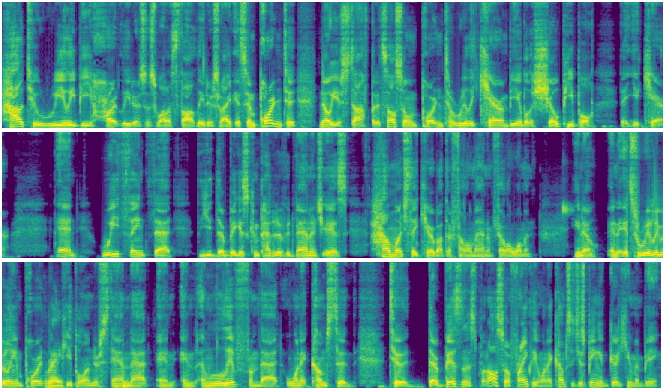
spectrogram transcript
how to really be heart leaders as well as thought leaders, right? It's important to know your stuff, but it's also important to really care and be able to show people that you care. And we think that their biggest competitive advantage is how much they care about their fellow man and fellow woman you know? And it's really really important right. that people understand mm-hmm. that and, and and live from that when it comes to to their business but also frankly when it comes to just being a good human being.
